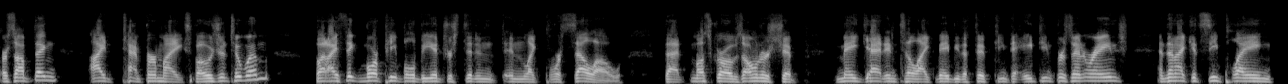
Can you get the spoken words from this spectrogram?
or something, I temper my exposure to him. But I think more people will be interested in, in like Porcello, that Musgrove's ownership may get into like maybe the 15 to 18% range. And then I could see playing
